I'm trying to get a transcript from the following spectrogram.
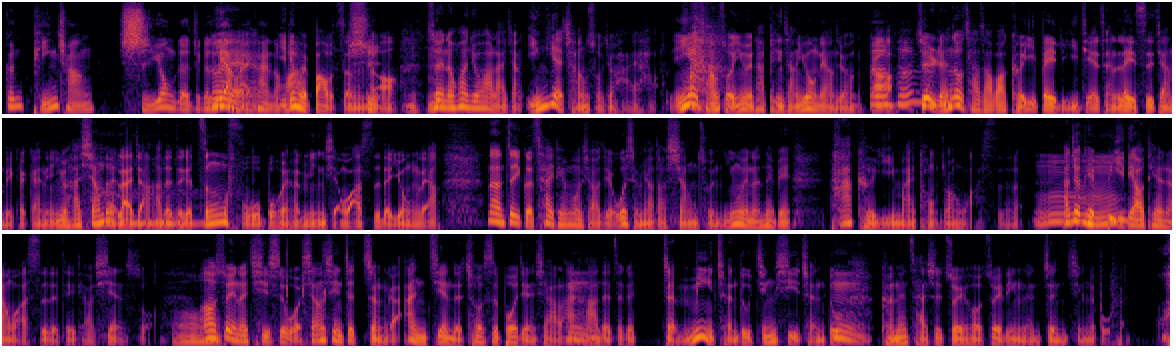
跟平常。使用的这个量来看的话，一定会暴增的哦。嗯、所以呢，换句话来讲，营业场所就还好。营业场所因为它平常用量就很高，所以人肉叉烧包可以被理解成类似这样的一个概念，因为它相对来讲它的这个增幅不会很明显。瓦斯的用量，那这个蔡天凤小姐为什么要到乡村？因为呢，那边她可以买桶装瓦斯了，她就可以避掉天然瓦斯的这条线索。哦，所以呢，其实我相信这整个案件的抽丝剥茧下来，它的这个。缜密程度、精细程度，嗯，可能才是最后最令人震惊的部分。哇，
